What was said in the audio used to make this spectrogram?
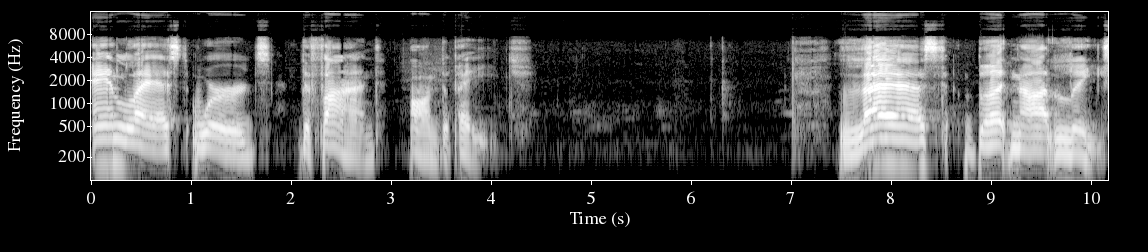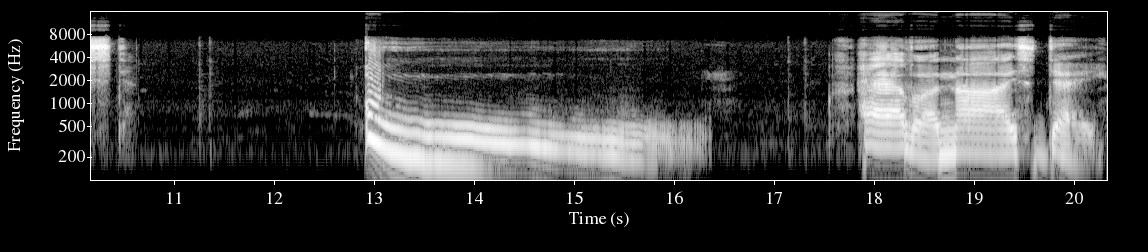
and last words defined on the page. Last but not least. Ooh. Have a nice day.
